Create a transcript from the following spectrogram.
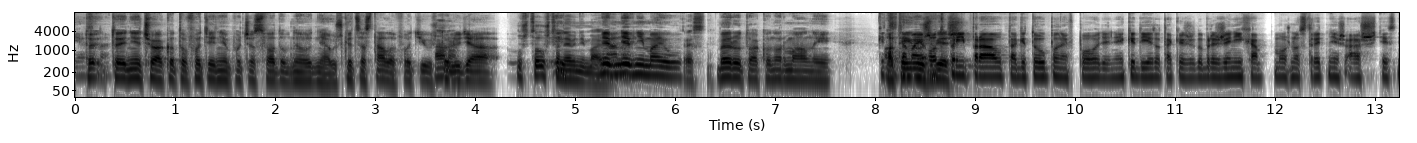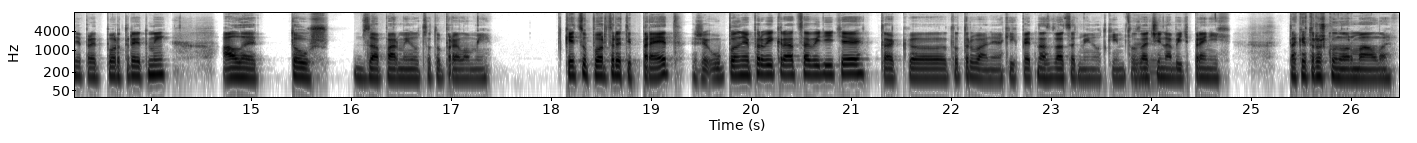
To, to je niečo ako to fotenie počas svadobného dňa. Už keď sa stále fotí, už to Áno. ľudia Už to, už to Ne- nevnímajú. ne, nevnímajú, Presne. berú to ako normálny. Keď A si ty tam aj už od vieš- príprav, tak je to úplne v pohode. Niekedy je to také, že dobre ženicha možno stretneš až tesne pred portrétmi, ale to už za pár minút sa to prelomí. Keď sú portréty pred, že úplne prvýkrát sa vidíte, tak eh, to trvá nejakých 15-20 minút, kým to Hej. začína byť pre nich také trošku normálne.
